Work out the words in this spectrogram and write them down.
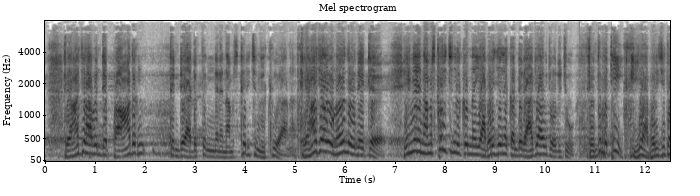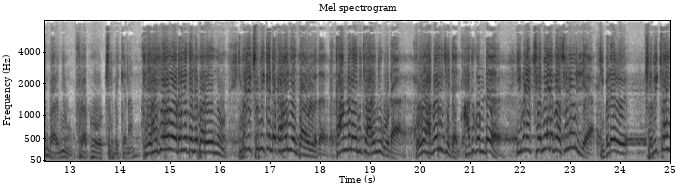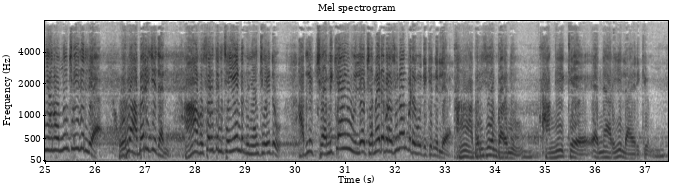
രാജാവിന്റെ പാദം ത്തിന്റെ അടുത്ത് ഇങ്ങനെ നമസ്കരിച്ചു നിൽക്കുകയാണ്. രാജാവ് ഉണർന്നെഴുന്നേറ്റ് ഇങ്ങനെ നമസ്കരിച്ചു നിൽക്കുന്ന ഈ അപരിചിതനെ കണ്ട് രാജാവ് ചോദിച്ചു എന്തു പറ്റി? ഈ അപരിചിതൻ പറഞ്ഞു പ്രഭു ക്ഷമിക്കണം. രാജാവ് ഉടനെ തന്നെ പറയുന്നു ഇവിടെ ക്ഷമിക്കേണ്ട കാര്യം എന്താ ഉള്ളത്? താങ്കളെ എനിക്ക് അറിഞ്ഞുകൂടാ. ഒരു അപരിചിതൻ. അതുകൊണ്ട് ഇവിടെ ക്ഷമയുടെ പ്രശ്നമില്ല ഇവിടെ ക്ഷമിക്കാൻ ഞാൻ ഒന്നും ചെയ്തില്ല. ഒരു അപരിചിതൻ. ആ അവസരത്തിൽ ചെയ്യേണ്ടത് ഞാൻ ചെയ്തു. അതിൽ ക്ഷമിക്കാനുമില്ല ക്ഷമയുടെ പ്രശ്നവും ഇവിടെ ഉദിക്കുന്നില്ല. ആ അപരിചിതൻ പറഞ്ഞു അങ്ങേക്ക് എന്നെ അറിയില്ലായിരിക്കും.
